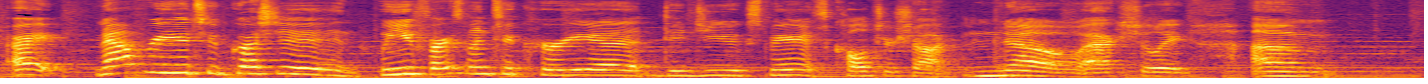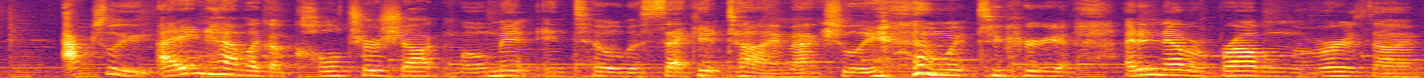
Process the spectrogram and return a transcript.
All right now for YouTube question when you first went to Korea did you experience culture shock? No actually. Um actually I didn't have like a culture shock moment until the second time actually I went to Korea. I didn't have a problem the first time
